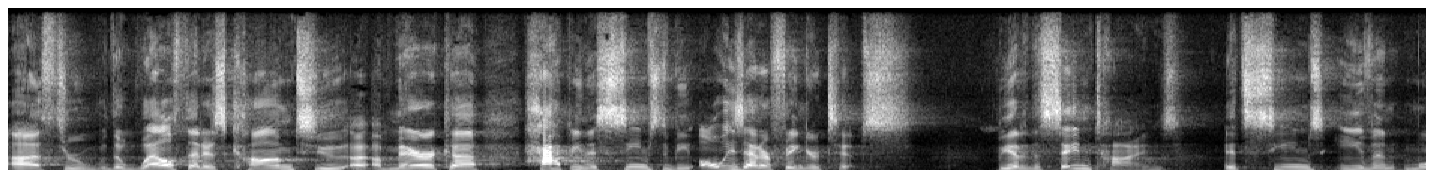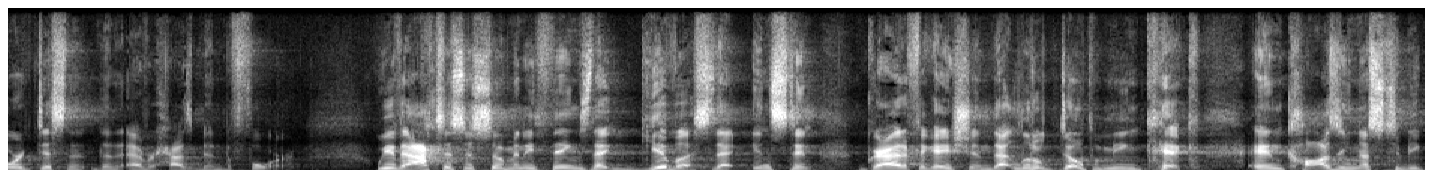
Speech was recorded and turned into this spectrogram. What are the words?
uh, through the wealth that has come to uh, America, happiness seems to be always at our fingertips. But yet at the same time, it seems even more distant than it ever has been before. We have access to so many things that give us that instant gratification, that little dopamine kick, and causing us to be,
